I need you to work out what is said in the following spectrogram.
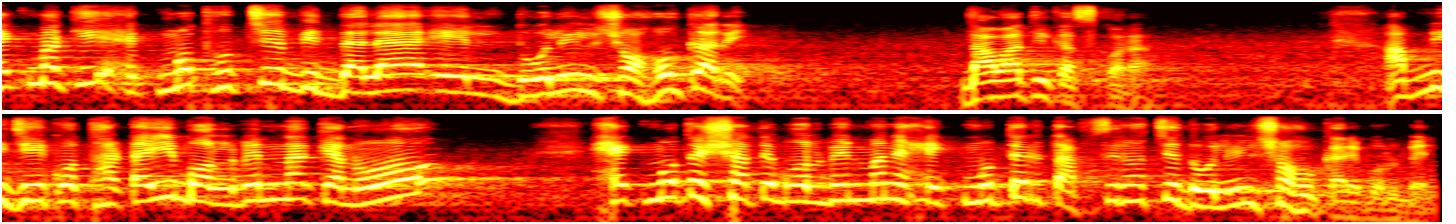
হেকমা কি? হেকমত হচ্ছে বিদ্যালয় দলিল সহকারে। দাওয়াতি কাজ করা। আপনি যে কথাটাই বলবেন না কেন, হেকমতের সাথে বলবেন মানে হেকমতের তাফসির হচ্ছে দলিল সহকারে বলবেন।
